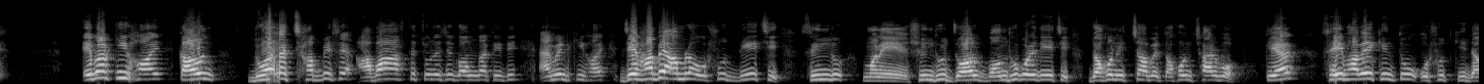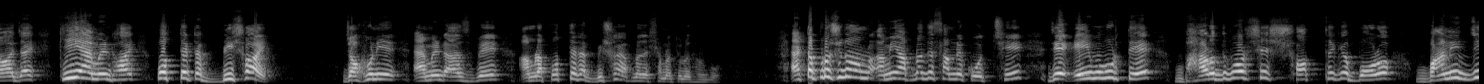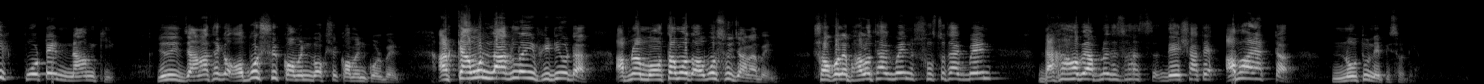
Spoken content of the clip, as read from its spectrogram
এবার কি হয়? কারণ দু হাজার ছাব্বিশে আবার আসতে চলেছে গঙ্গা টিটি। অ্যামেন্ড কি হয়? যেভাবে আমরা ওষুধ দিয়েছি, সিন্ধু মানে সিন্ধু জল বন্ধ করে দিয়েছি, যখন ইচ্ছা হবে তখন ছাড়বো। ক্লিয়ার সেইভাবেই কিন্তু ওষুধ কি দেওয়া যায়? কি অ্যামেন্ড হয়? প্রত্যেকটা বিষয় যখনই অ্যামেন্ড আসবে, আমরা প্রত্যেকটা বিষয় আপনাদের সামনে তুলে ধরবো। একটা প্রশ্ন আম- আপনাদের সামনে করছি যে এই মুহূর্তে ভারতবর্ষের সব থেকে বড় বাণিজ্যিক পোর্টের নাম কি? যদি জানা থাকে অবশ্যই কমেন্ট বক্সে কমেন্ট করবেন। আর কেমন লাগল এই ভিডিওটা? আপনার মতামত অবশ্যই জানাবেন। সকলে ভালো থাকবেন, সুস্থ থাকবেন। দেখা হবে আপনাদের সাথে আবার একটা নতুন এপিসোডে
